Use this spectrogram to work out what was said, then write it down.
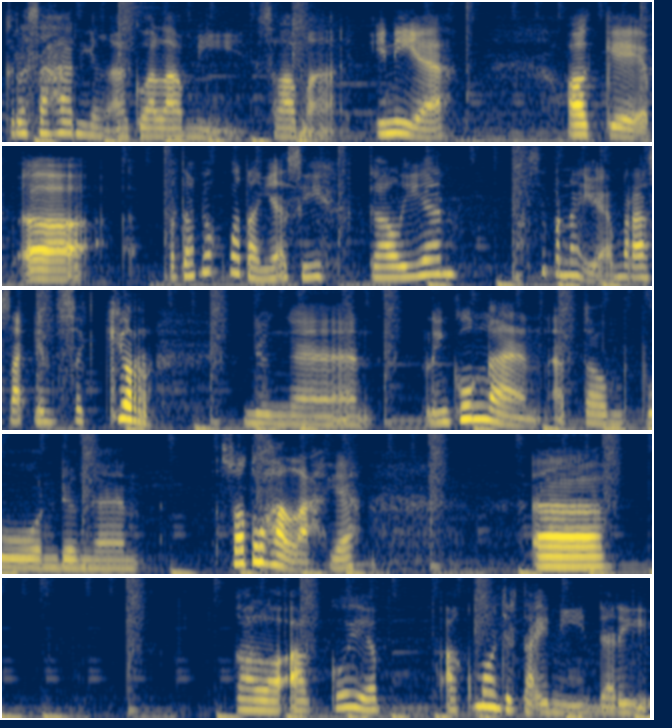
keresahan yang aku alami selama ini ya. Oke, uh, pertama aku mau tanya sih, kalian pasti pernah ya merasa insecure dengan lingkungan ataupun dengan suatu hal lah ya. Uh, kalau aku ya, aku mau cerita ini dari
